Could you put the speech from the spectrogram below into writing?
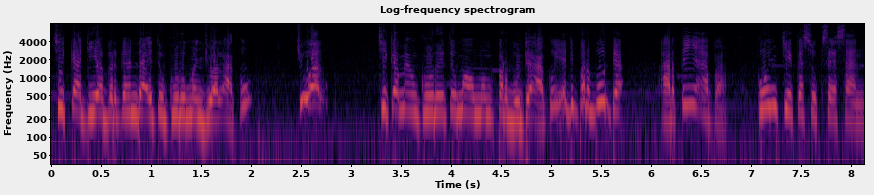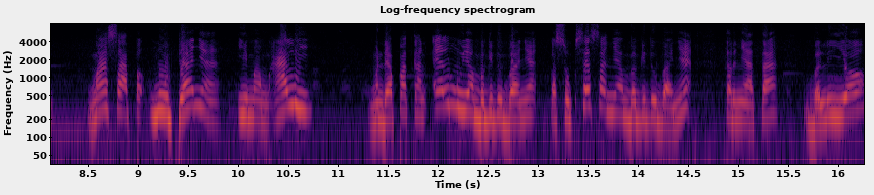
jika dia berkehendak itu guru menjual aku, jual. Jika memang guru itu mau memperbudak aku, ya diperbudak. Artinya apa? Kunci kesuksesan masa mudanya Imam Ali mendapatkan ilmu yang begitu banyak, kesuksesan yang begitu banyak, ternyata beliau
